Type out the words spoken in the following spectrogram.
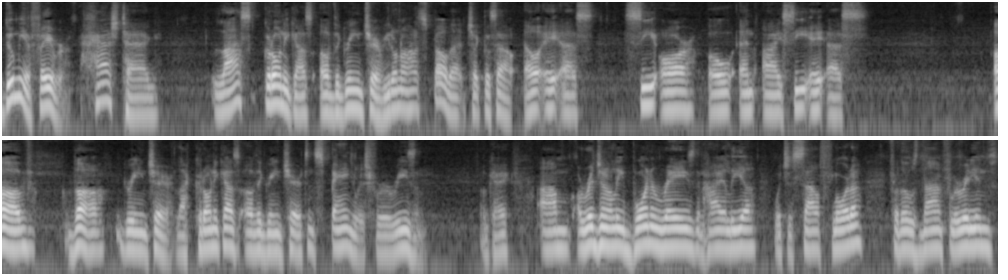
do me a favor, hashtag Las Crónicas of the Green Chair. If you don't know how to spell that, check this out. L A S C R O N I C A S of the Green Chair. Las Crónicas of the Green Chair. It's in Spanglish for a reason. Okay. I'm originally born and raised in Hialeah, which is South Florida, for those non Floridians.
